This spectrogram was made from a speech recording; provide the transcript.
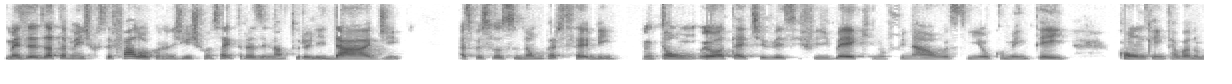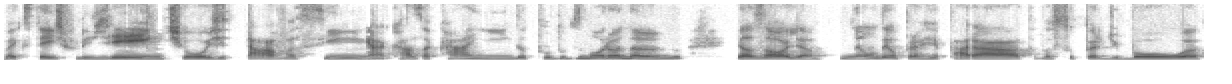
mas é exatamente o que você falou, quando a gente consegue trazer naturalidade, as pessoas não percebem. Então, eu até tive esse feedback no final, assim, eu comentei com quem tava no backstage, falei, gente, hoje tava assim, a casa caindo, tudo desmoronando. E elas, olha, não deu para reparar, tava super de boa.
